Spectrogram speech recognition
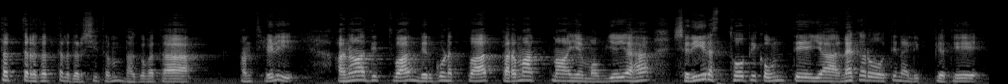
ತತ್ರ ತತ್ರ ದರ್ಶಿತಂ ಭಗವತ. ಅಂತ ಹೇಳಿ ಅನಾದಿತ್ವಾತ್ ನಿರ್ಗುಣತ್ವಾತ್ ಎಂ ಅವ್ಯಯ ಶರೀರಸ್ಥೋಪಿ ಕೌಂತೆಯ ನ ಕರೋತಿ ನ ಲಿಪ್ಯತೆ.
